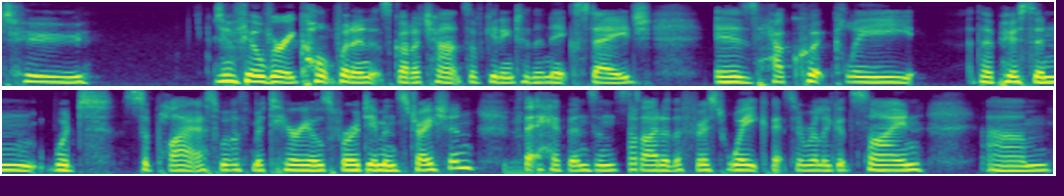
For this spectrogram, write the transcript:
to to feel very confident it's got a chance of getting to the next stage is how quickly the person would supply us with materials for a demonstration. Yeah. If that happens inside of the first week, that's a really good sign. Um,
